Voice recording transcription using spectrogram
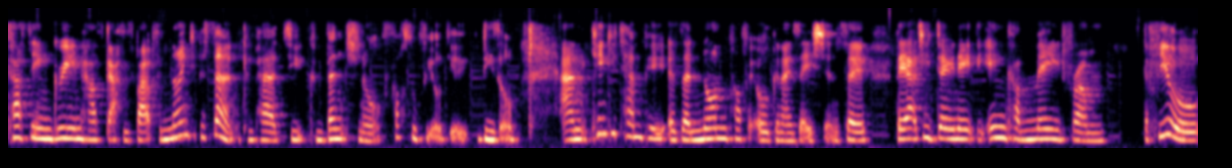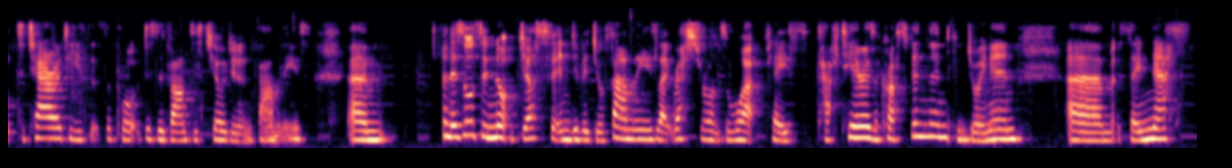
cutting greenhouse gases by up to 90% compared to conventional fossil fuel di- diesel. And Kinkkutemppu is a non profit organisation, so they actually donate the income made from the fuel to charities that support disadvantaged children and families. Um, and it's also not just for individual families, like restaurants and workplace cafeterias across Finland can join in. Um, so Neste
